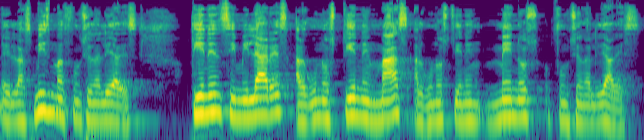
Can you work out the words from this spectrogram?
eh, las mismas funcionalidades tienen similares, algunos tienen más, algunos tienen menos funcionalidades.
